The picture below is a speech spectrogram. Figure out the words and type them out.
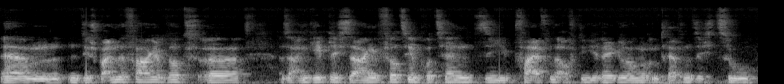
Ähm, die spannende Frage wird, äh, also angeblich sagen 14 Prozent, sie pfeifen auf die Regelung und treffen sich zu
